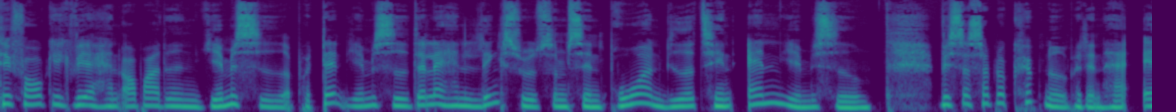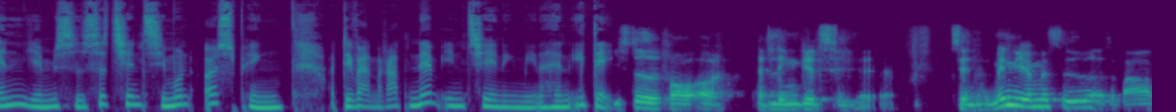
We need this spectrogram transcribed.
Det foregik ved, at han oprettede en hjemmeside, og på den hjemmeside, der lagde han links ud, som sendte brugeren videre til en anden hjemmeside. Hvis der så blev købt noget på den her anden hjemmeside, så tjente Simon også penge. Og det var en ret nem indtjening, mener han i dag. I stedet for at at linke til, øh, til en almindelig hjemmeside, altså bare,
